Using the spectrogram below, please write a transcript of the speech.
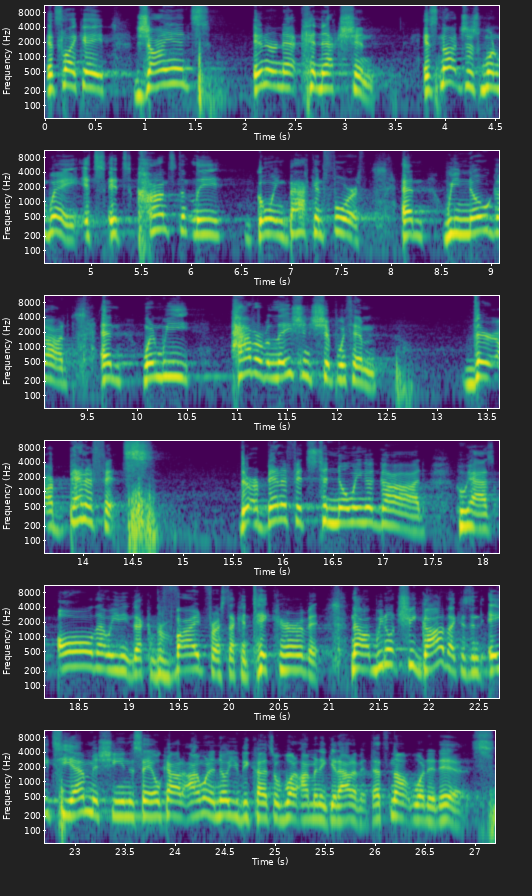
It's like a giant internet connection it's not just one way, it's, it's constantly going back and forth. And we know God. And when we have a relationship with Him, there are benefits. There are benefits to knowing a God who has all that we need, that can provide for us, that can take care of it. Now, we don't treat God like it's an ATM machine to say, oh God, I want to know you because of what I'm going to get out of it. That's not what it is.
